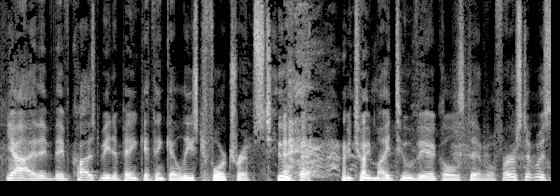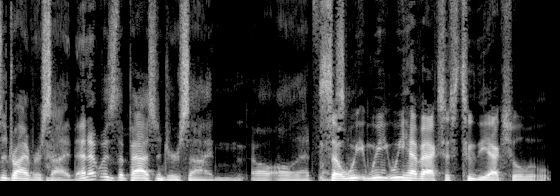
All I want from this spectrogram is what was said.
yeah. They've, they've caused me to make, I think, at least four trips to, between my two vehicles. To, well, first it was the driver's side, then it was the passenger side, and all, all of that. Fun So stuff. we, we, we have access to the actual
